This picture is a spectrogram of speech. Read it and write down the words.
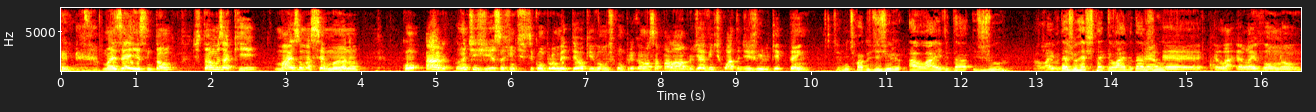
Mas é isso. Então, estamos aqui mais uma semana. Com... Ah, antes disso, a gente se comprometeu que vamos cumprir com a nossa palavra. Dia 24 de julho, o que, que tem? Dia 24 de julho, a live da Ju. A live da Ju, hashtag live da Ju. É, é, é, é Laivão, não?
